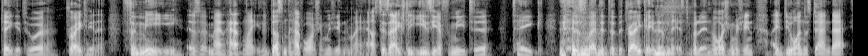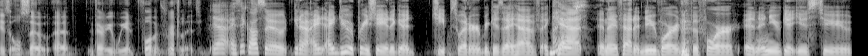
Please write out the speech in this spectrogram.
take it to a dry cleaner. For me, as a Manhattanite who doesn't have a washing machine in my house, it's actually easier for me to take the sweater to the dry cleaner than it is to put it in the washing machine. I do understand that is also a very weird form of privilege. Yeah, I think also, you know, I, I do appreciate a good cheap sweater because I have a nice. cat and I've had a newborn before, and, and you get used to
